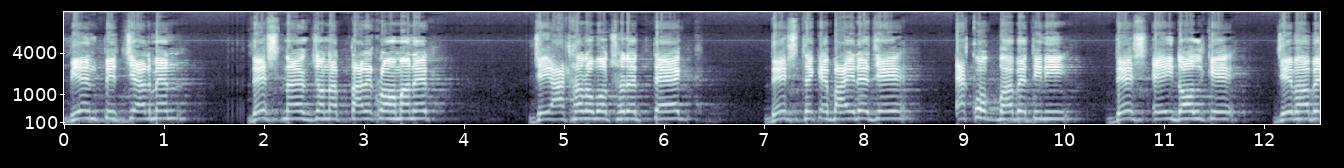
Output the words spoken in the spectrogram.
বিএনপির চেয়ারম্যান, দেশ নায়ক জনাব তারেক রহমানের যে আঠারো বছরের ত্যাগ, দেশ থেকে বাইরে যে এককভাবে তিনি দেশ এই দলকে যেভাবে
